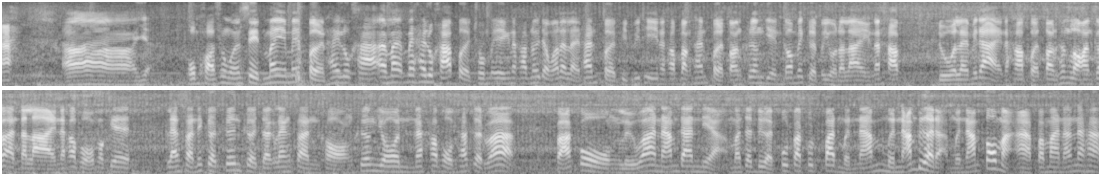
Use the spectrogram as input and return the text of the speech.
อะอ่าอย่าผมขอสงวนสิทธิ์ไม่ไม่เปิดให้ลูกค้าเอ้ยไม่ไม่ให้ลูกค้าเปิดชมเองนะครับเนื่องจากว่าหลาย ๆ ท่านเปิดผิดวิธีนะครับบางท่านเปิดตอนเครื่องเย็นก็ไม่เกิดประโยชน์อะไรนะครับดูอะไรไม่ได้นะครับ เปิดตอนเครื่องร้อนก็อันตรายนะครับผมโอเคแรงสั่นที่เกิดขึ้นเกิดจากแรงสั่นของเครื่องยนต์นะครับผมถ้าเกิดว่าฝาโก่งหรือว่าน้ำดันเนี่ยมันจะเดือดปุดปัดปุดปัดเหมือนน้ำเหมือนน้ำเดือดอะเหมือนน้ำต้มอะอะประมาณนั้นนะฮะ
